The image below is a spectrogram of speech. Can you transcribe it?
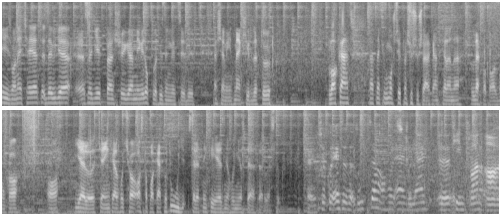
így van egy helyet, de ugye ez egy éppenséggel még egy október 14 CD eseményt meghirdető plakát, tehát nekünk most éppen süsüsárkánt kellene letakarnunk a, a jelöltjeinkkel, hogyha azt a plakátot úgy szeretnénk kihelyezni, ahogy mi azt elterveztük. És akkor ez az az utca, ahol elvileg kint van a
